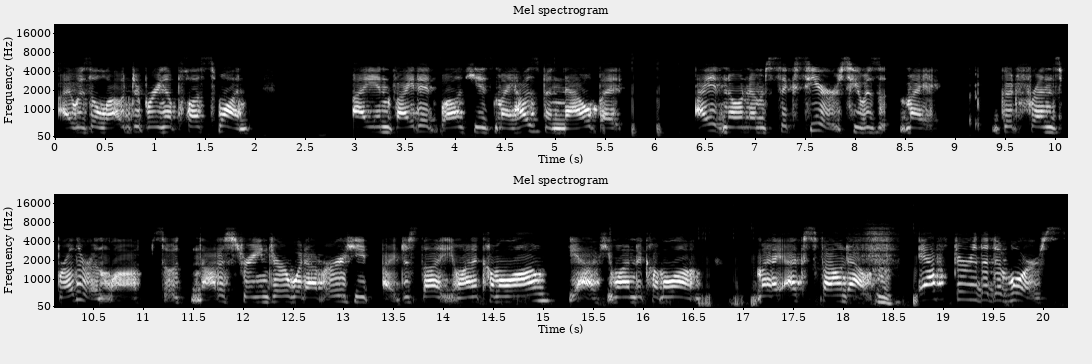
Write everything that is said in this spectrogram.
I was allowed to bring a plus one. I invited, well, he's my husband now, but I had known him six years. He was my good friend's brother-in-law, so not a stranger. Whatever. He, I just thought, you want to come along? Yeah, he wanted to come along. My ex found out after the divorce,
